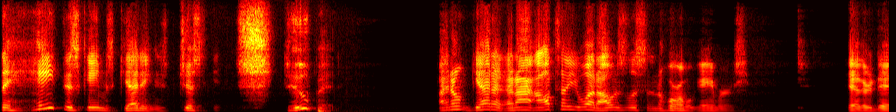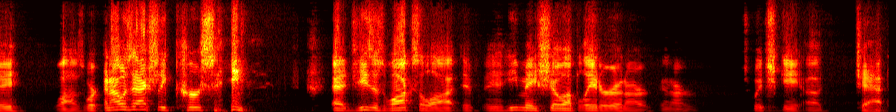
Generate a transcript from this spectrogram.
the hate this game's getting is just stupid. I don't get it, and I, I'll tell you what. I was listening to Horrible Gamers the other day while I was working, and I was actually cursing at Jesus Walks a lot. If, if he may show up later in our in our Twitch game uh, chat,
